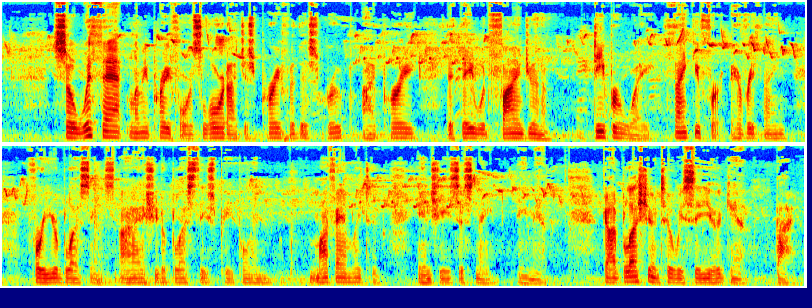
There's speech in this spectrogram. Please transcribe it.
So, with that, let me pray for us. Lord, I just pray for this group. I pray that they would find you in a deeper way. Thank you for everything, for your blessings. I ask you to bless these people and my family too. In Jesus' name, amen. God bless you until we see you again. Bye.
